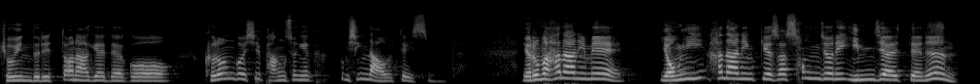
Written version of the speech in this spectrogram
교인들이 떠나게 되고 그런 것이 방송에 가끔씩 나올 때 있습니다. 여러분 하나님의 영이 하나님께서 성전에 임재할 때는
